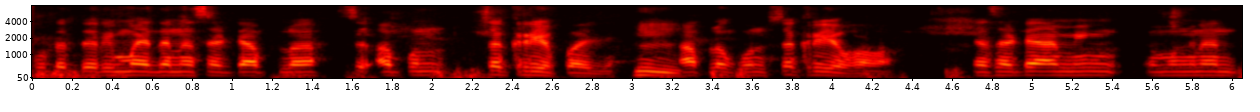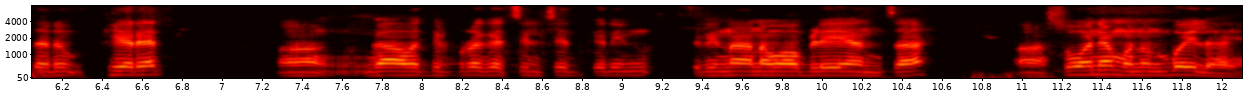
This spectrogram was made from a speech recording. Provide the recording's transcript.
कुठंतरी मैदानासाठी आपला स- आपण सक्रिय पाहिजे. हम्म, आपला कोण सक्रिय व्हावा. त्यासाठी आम्ही मग नंतर फेऱ्यात गावातील प्रगतशील शेतकरी श्री नाना वाबळे यांचा सोन्या म्हणून बैल आहे.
